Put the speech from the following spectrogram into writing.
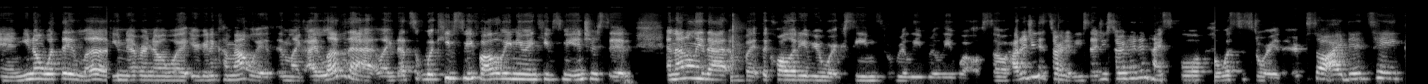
and you know what they love. You never know what you're gonna come out with. And like I love that. Like that's what keeps me following you and keeps me interested. And not only that, but the quality of your work seems really, really well. So how did you get started? You said you started in high school. What's the story there? So I did take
